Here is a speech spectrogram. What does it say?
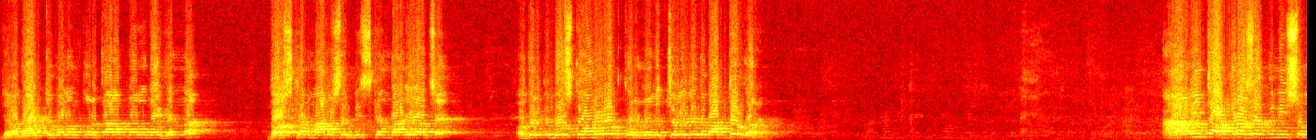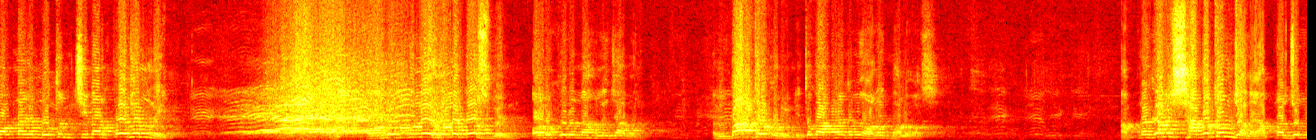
যারা দায়িত্ব পালন করে তারা আপনারা দেখেন না? দশখান মানুষের বিশখান দাঁড়িয়ে আছে, ওদেরকে বসতে অনুরোধ করেন, নাহলে চলে যেতে বাধ্য করেন। আমি তো আব্দুল রাজাক বিন ইসুফ আপনাকে নতুন চিনার প্রয়োজন নেই। অনুকূলে হলে বসবেন, অনুকূলে না হলে যাবেন। আমি বাধ্য করিনি, তবে আপনাকে আমি অনেক ভালোবাসি। আপনাকে আমি স্বাগতম জানাই, আপনার জন্য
